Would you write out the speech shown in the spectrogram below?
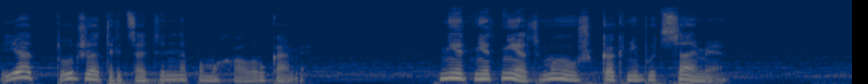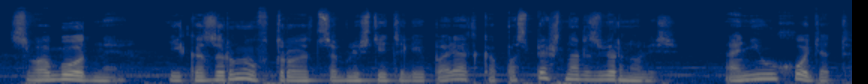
я тут же отрицательно помахал руками. «Нет-нет-нет, мы уж как-нибудь сами». «Свободны!» И козырнув троица блюстителей порядка, поспешно развернулись. Они уходят,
